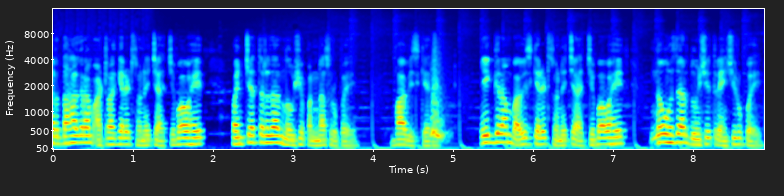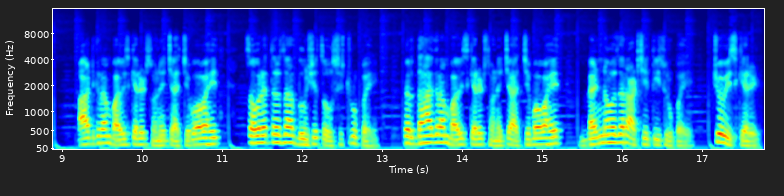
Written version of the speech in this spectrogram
तर दहा ग्राम अठरा कॅरेट सोन्याचे आजचे भाव आहेत पंच्याहत्तर हजार नऊशे पन्नास रुपये. बावीस कॅरेट. एक ग्राम बावीस कॅरेट सोन्याचे आजचे भाव आहेत नऊ हजार दोनशे त्र्याऐंशी रुपये. आठ ग्राम बावीस कॅरेट सोन्याचे आजचे भाव आहेत चौऱ्याहत्तर हजार दोनशे चौसष्ट रुपये. तर दहा ग्राम बावीस कॅरेट सोन्याचे आजचे भाव आहेत ब्याण्णव हजार आठशे तीस रुपये. चोवीस कॅरेट.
